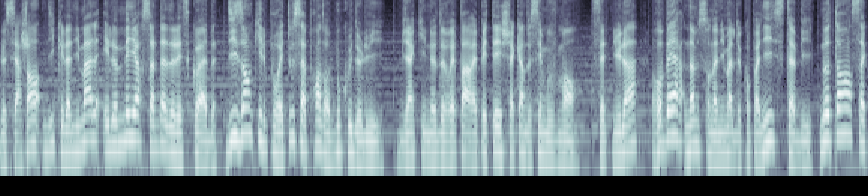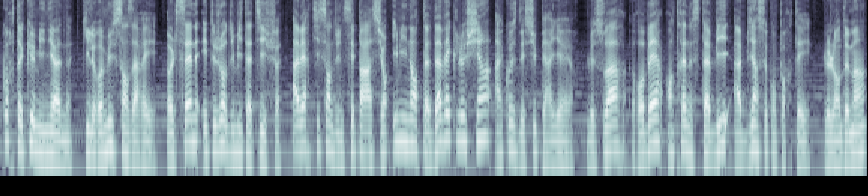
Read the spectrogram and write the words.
Le sergent dit que l'animal est le meilleur soldat de l'escouade, disant qu'ils pourraient tous apprendre beaucoup de lui, bien qu'il ne devrait pas répéter chacun de ses mouvements. Cette nuit-là, Robert nomme son animal de compagnie Stabby, notant sa courte queue mignonne, qu'il remue sans arrêt. Olsen est toujours dubitatif, avertissant d'une séparation imminente d'avec le chien à cause des supérieurs. Le soir, Robert entraîne Stabby à bien se comporter. Le lendemain,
